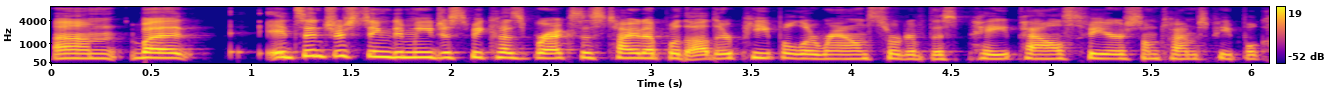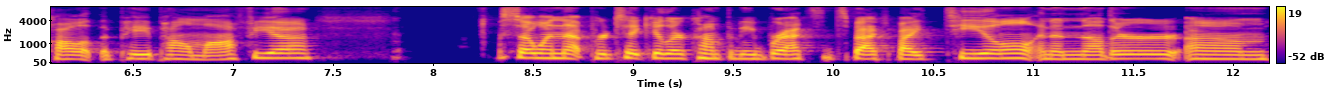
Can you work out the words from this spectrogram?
Um, but it's interesting to me just because Brex is tied up with other people around sort of this PayPal sphere. Sometimes people call it the PayPal mafia. So in that particular company, Brex, it's backed by Thiel and another, um,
